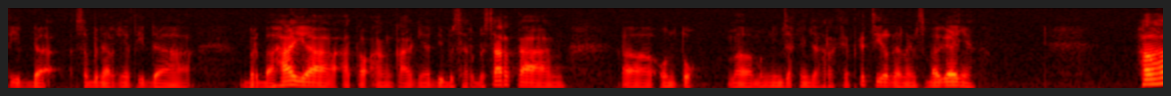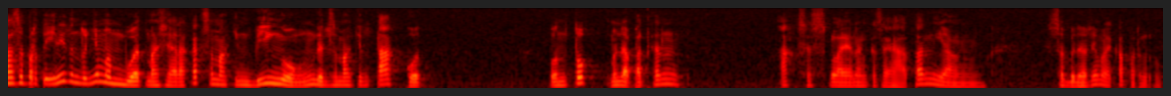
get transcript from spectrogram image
tidak sebenarnya tidak berbahaya atau angkanya dibesar-besarkan uh, untuk uh, menginjak-injak rakyat kecil dan lain sebagainya. Hal-hal seperti ini tentunya membuat masyarakat semakin bingung dan semakin takut untuk mendapatkan akses pelayanan kesehatan yang sebenarnya mereka perlu.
